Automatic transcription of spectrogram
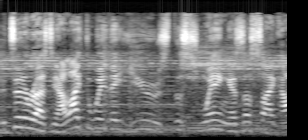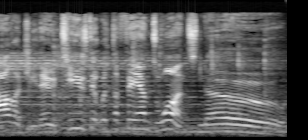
It's interesting. I like the way they use the swing as a psychology. They teased it with the fans once. No.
